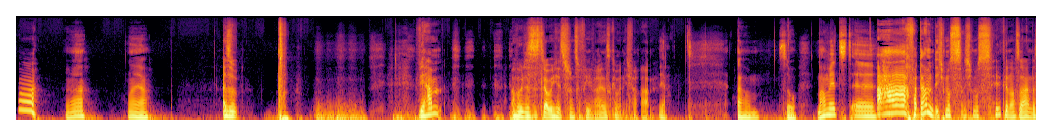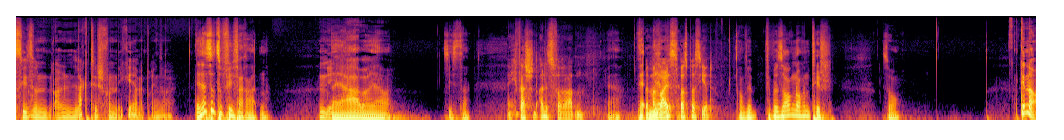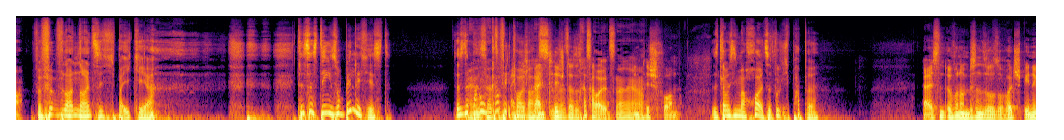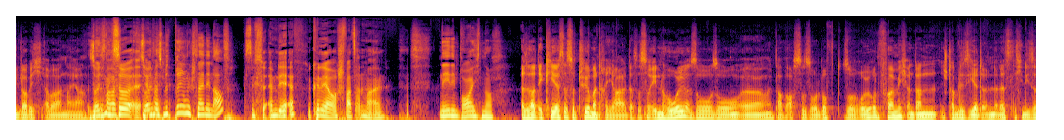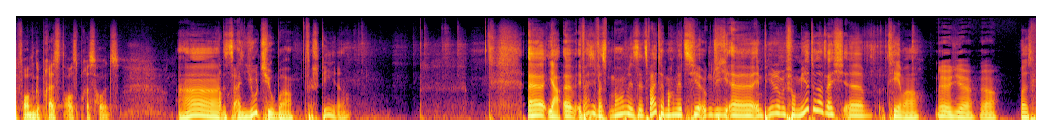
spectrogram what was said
Ah, Ja. Naja. also, wir haben, aber das ist, glaube ich, jetzt schon zu viel, weil das können wir nicht verraten. Ähm, so. Machen wir jetzt. Äh, Ach, verdammt, ich muss, ich muss Hilke noch sagen, dass sie so einen ollen Lacktisch von Ikea mitbringen soll. jetzt hast du zu viel verraten. Nee. Naja, aber ja. Siehst du. Ich fast schon alles verraten. Ja. Wer- Wenn man wer- weiß, was passiert. Komm, wir, wir besorgen noch einen Tisch. So. Genau. Für 5,99 bei Ikea. Dass das Ding so billig ist. Das ist eine Ja, das Packung ist halt Kaffee teurer. kein Tisch, das ist Pressholz, ne? Ja. In Tischform. Das ist, glaube ich, nicht mal Holz, das ist wirklich Pappe. Ja, es sind irgendwo noch ein bisschen so, so Holzspäne, glaube ich, aber naja. Soll ich mal was, so, äh, soll ich was mitbringen und schneiden den auf? Ist nicht so MDF? Wir können ja auch schwarz anmalen. Nee, den brauche ich noch. Also laut Ikea ist das so Türmaterial. Das ist so innen hohl, so, so, äh, ich glaube auch so, so Luft, so röhrenförmig und dann stabilisiert und letztlich in diese Form gepresst aus Pressholz. Ah, das ist ein YouTuber. Verstehe. Äh, ja, äh, ich weiß nicht, was machen wir jetzt weiter? Machen wir jetzt hier irgendwie äh, Imperium informiert oder gleich äh, Thema? Nö, hier, ja. Was?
